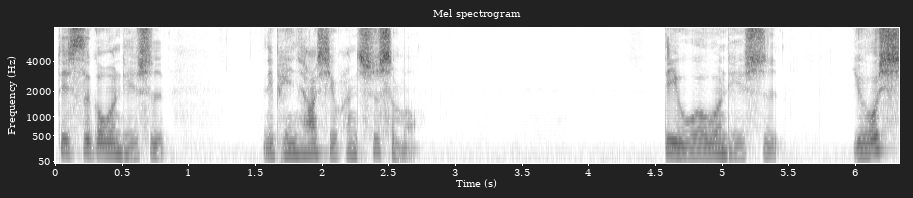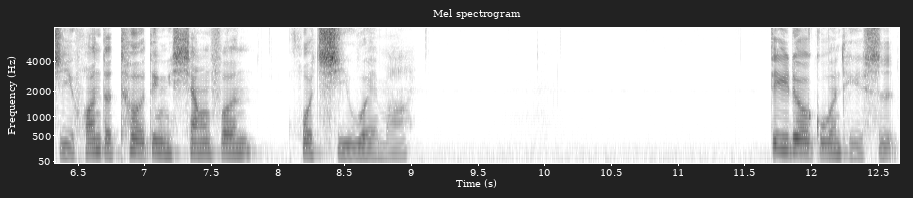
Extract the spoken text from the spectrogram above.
第四个问题是，你平常喜欢吃什么？第五个问题是，有喜欢的特定香氛或气味吗？第六个问题是，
